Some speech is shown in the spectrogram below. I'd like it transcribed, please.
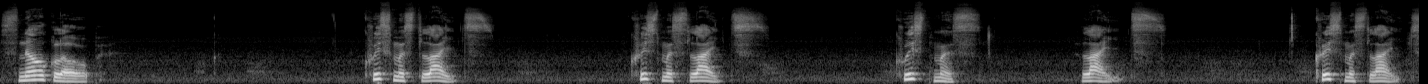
snow globe Christmas lights Christmas lights Christmas lights Christmas lights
